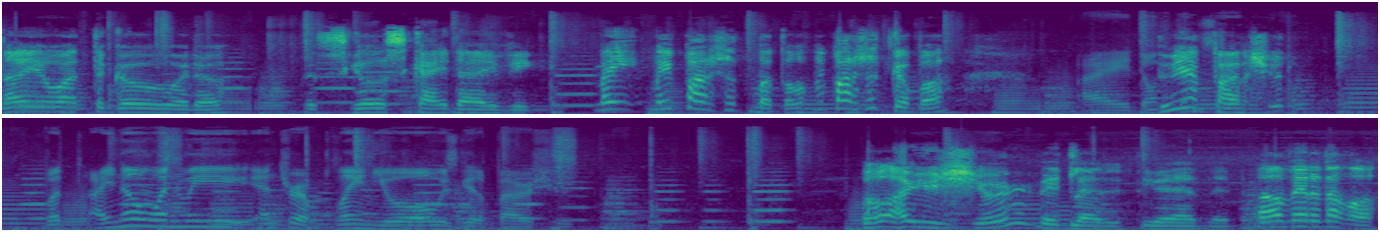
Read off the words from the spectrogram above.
Now you want to go, ano? Let's go skydiving. May may parachute ba to? May parachute ka ba? I don't Do we have so, parachute? But I know when we enter a plane, you'll always get a parachute. Oh, are you sure? Wait lang, tingnan natin. Oh, meron ako.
